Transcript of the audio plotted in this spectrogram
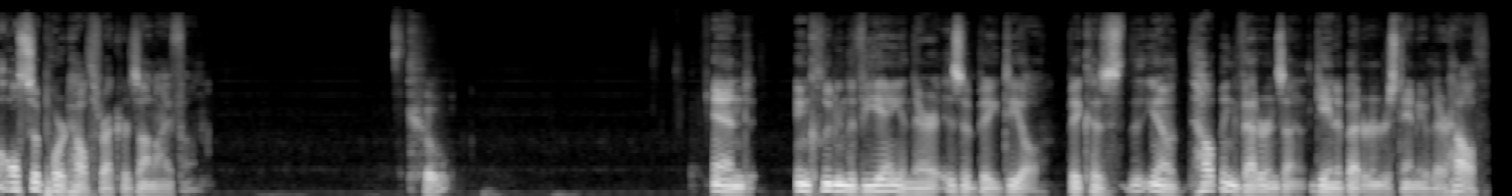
all support health records on iPhone, Cool. and including the VA in there is a big deal because you know helping veterans gain a better understanding of their health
